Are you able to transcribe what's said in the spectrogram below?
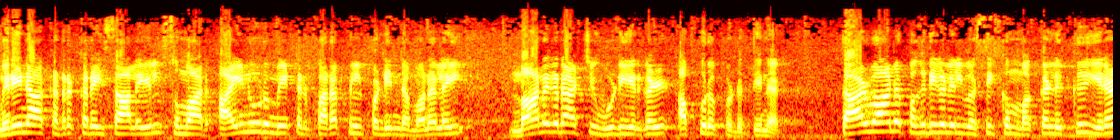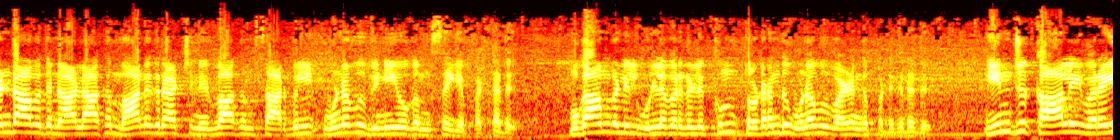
மெரினா கடற்கரை சாலையில் சுமார் ஐநூறு மீட்டர் பரப்பில் படிந்த மணலை மாநகராட்சி ஊழியர்கள் அப்புறப்படுத்தினர். தாழ்வான பகுதிகளில் வசிக்கும் மக்களுக்கு இரண்டாவது நாளாக மாநகராட்சி நிர்வாகம் சார்பில் உணவு விநியோகம் செய்யப்பட்டது. முகாம்களில் உள்ளவர்களுக்கும் தொடர்ந்து உணவு வழங்கப்படுகிறது. இன்று காலை வரை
